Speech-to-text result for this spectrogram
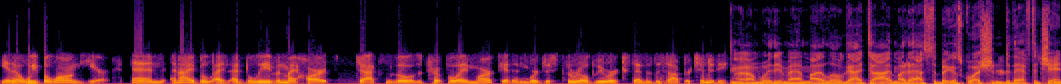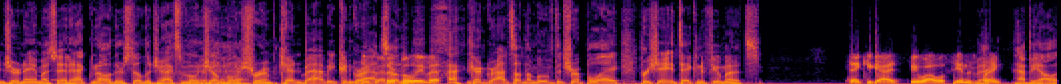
you know, we belong here. And, and I, be, I, I believe in my heart Jacksonville is a AAA market, and we're just thrilled we were extended this opportunity. I'm with you, man. My little guy Ty might ask the biggest question: Do they have to change their name? I said, Heck no. They're still the Jacksonville Jumbo Shrimp. Ken Babby, congrats! You better on, believe it. congrats on the move to AAA. Appreciate you taking a few minutes. Thank you, guys. Be well. We'll see you in the spring. Happy holidays.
